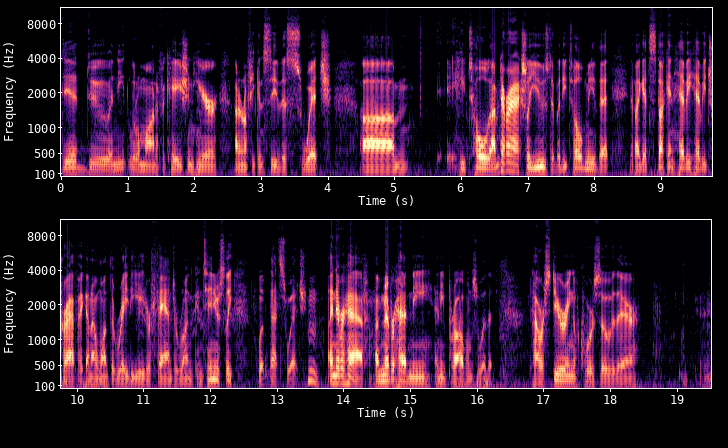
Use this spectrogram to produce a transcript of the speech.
did do a neat little modification here. I don't know if you can see this switch. Um, he told, I've never actually used it, but he told me that if I get stuck in heavy, heavy traffic and I want the radiator fan to run continuously, flip that switch. Hmm. I never have. I've never had any, any problems with it. Power steering, of course, over there. Okay.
